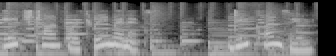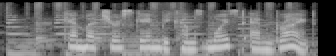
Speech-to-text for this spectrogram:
Each time for 3 minutes. Deep cleansing can let your skin becomes moist and bright.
